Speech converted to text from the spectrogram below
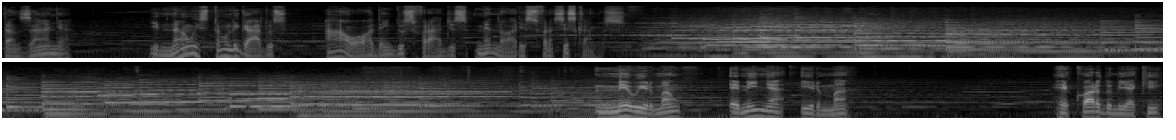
Tanzânia, e não estão ligados à Ordem dos Frades Menores Franciscanos. Meu irmão e minha irmã, recordo-me aqui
